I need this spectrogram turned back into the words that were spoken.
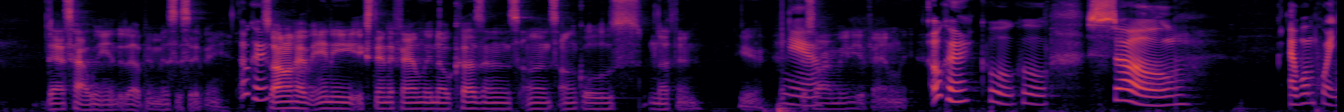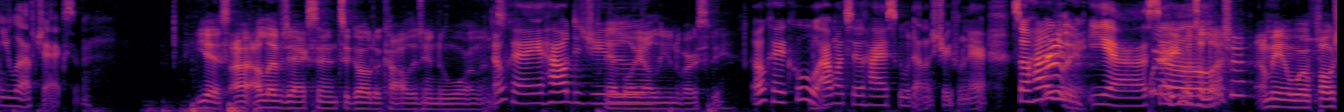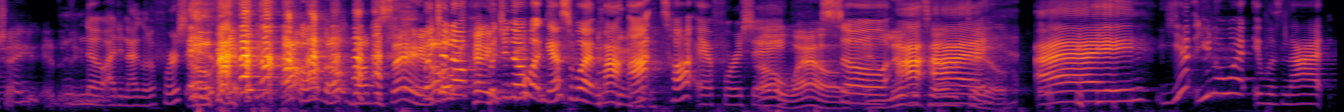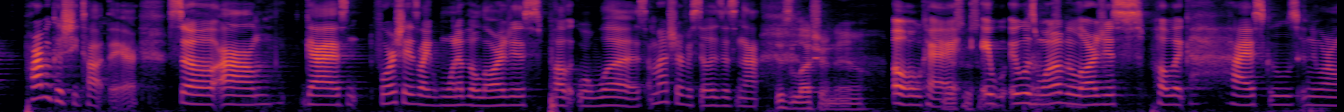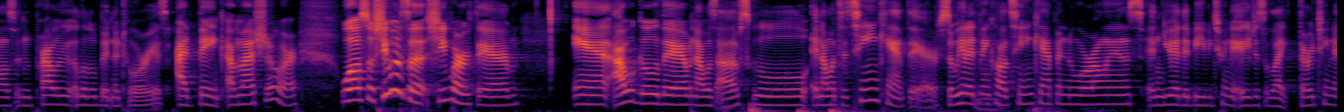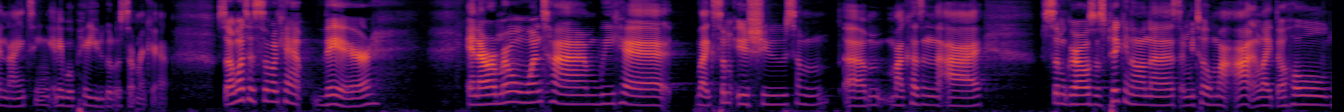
that's how we ended up in Mississippi. Okay. So I don't have any extended family, no cousins, aunts, uncles, nothing here. yeah. It's our immediate family. Okay, cool, cool. So, at one point you left Jackson. Yes, I, I left Jackson to go to college in New Orleans Okay, how did you? at Loyola University. Okay, cool. I went to high school down the street from there. So how Really? did you? Yeah. Where, so you went to Lusher? I mean, well, Fortier? No, I did not go to. Oh, okay. oh, I was about to say. but you know, but you know what? Guess what? My aunt taught at Forest. Oh wow! So I, to tell I, the tale. I, yeah, you know what? It was not probably because she taught there. So, um, guys, Forest is like one of the largest public. Well, was I'm not sure if it still is. It's not. It's Lusher now. Oh, okay. Yes, it's it it was one of the largest public high schools in New Orleans and probably a little bit notorious. I think I'm not sure. Well, so she was a she worked there, and I would go there when I was out of school, and I went to teen camp there. So we had a thing Mm-hmm. called teen camp in New Orleans, and you had to be between the ages of like 13 and 19, and they would pay you to go to summer camp. So I went to summer camp there, and I remember one time we had like some issues. Some um, my cousin and I, some girls was picking on us, and we told my aunt, and like the whole.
